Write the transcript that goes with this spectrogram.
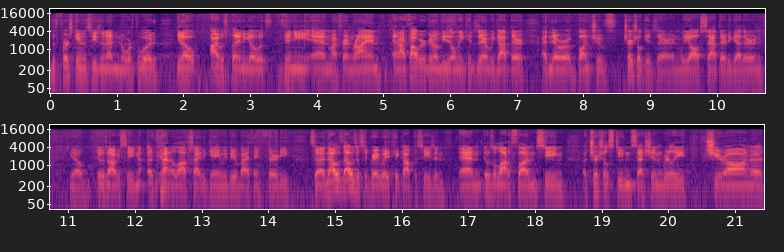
the first game of the season at Northwood, you know, I was planning to go with Vinny and my friend Ryan, and I thought we were going to be the only kids there. And we got there, and there were a bunch of Churchill kids there, and we all sat there together. And you know, it was obviously a kind of lopsided game. We beat them by I think 30. So and that was that was just a great way to kick off the season, and it was a lot of fun seeing a Churchill student section really cheer on a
